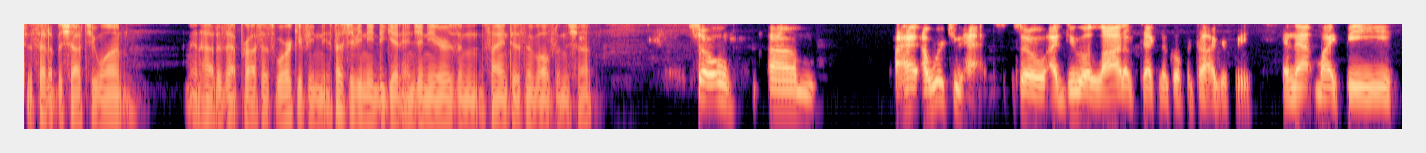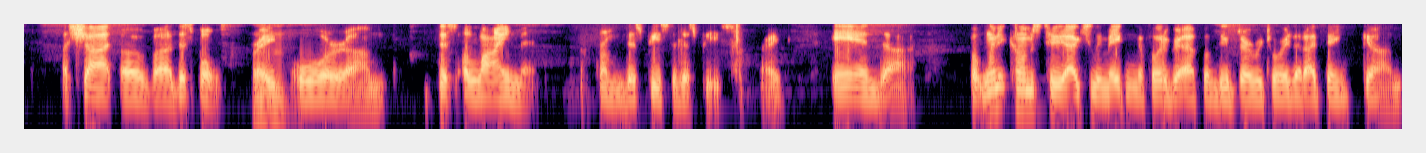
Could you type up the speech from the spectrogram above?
to set up the shots you want? And how does that process work? If you, especially if you need to get engineers and scientists involved in the shot. So um, I, I wear two hats. So I do a lot of technical photography, and that might be a shot of uh, this bolt, right, Mhm. or um, this alignment from this piece to this piece, right, and uh, but when it comes to actually making a photograph of the observatory that I think um,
